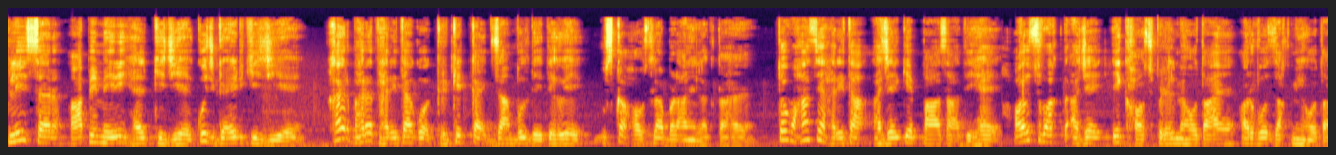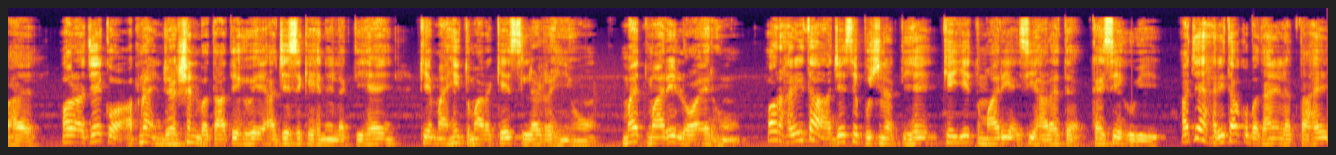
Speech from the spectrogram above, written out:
प्लीज़ सर आप ही मेरी हेल्प कीजिए, कुछ गाइड कीजिए। खैर, भरत हरिता को क्रिकेट का एग्ज़ाम्पल देते हुए उसका हौसला बढ़ाने लगता है। तो वहाँ से हरिता अजय के पास आती है, और उस वक्त अजय एक हॉस्पिटल में होता है, और वो जख्मी होता है। और अजय को अपना इंट्रोडक्शन बताते हुए अजय से कहने लगती है कि मैं ही तुम्हारा केस लड़ रही हूँ। मैं तुम्हारी लॉयर हूँ। और हरिता अजय से पूछने लगती है कि ये तुम्हारी ऐसी हालत कैसे हुई? अजय हरिता को बताने लगता है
